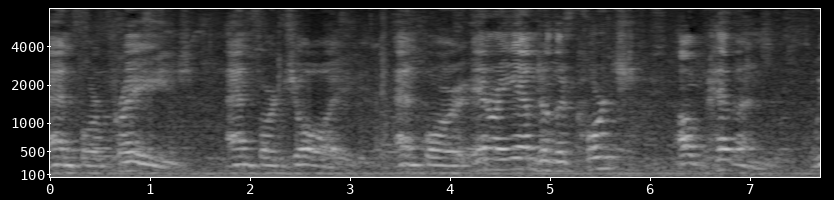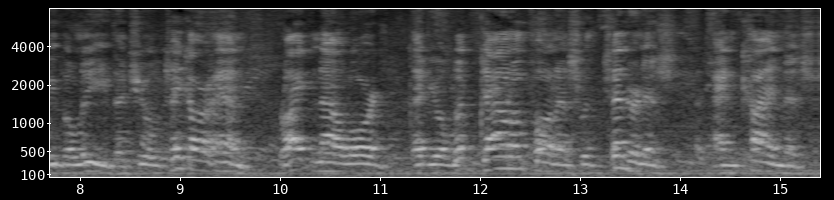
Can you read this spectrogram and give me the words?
and for praise and for joy and for entering into the courts of heaven, we believe that you'll take our hand right now, Lord, that you'll look down upon us with tenderness and kindness.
